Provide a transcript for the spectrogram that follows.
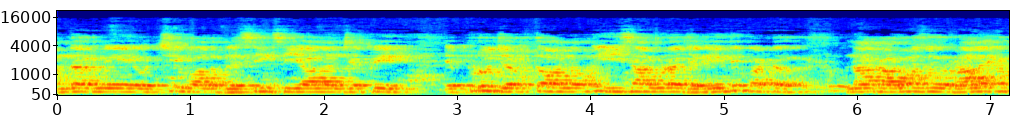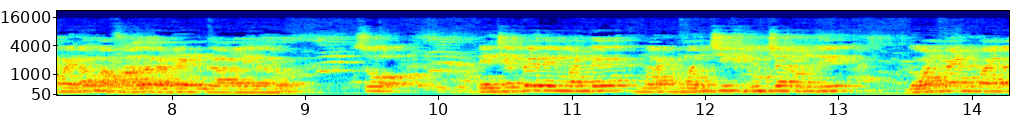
అందరినీ వచ్చి వాళ్ళ బ్లెస్సింగ్స్ ఇవ్వాలని చెప్పి ఎప్పుడూ జరుపుతూ ఉన్నాము. ఈసారి కూడా జరిగింది. బట్ నాకు ఆ రోజు రాలేకపోయినా మా ఫాదర్ అటెండ్ కాగలిగినారు. సో నేను చెప్పేది ఏమంటే మనకు మంచి ఫ్యూచర్ ఉంది. గవర్నమెంట్ పైన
